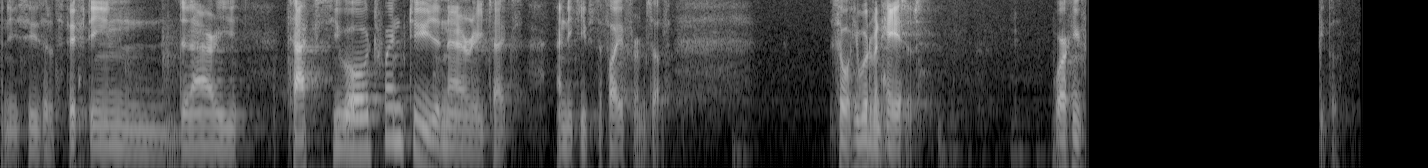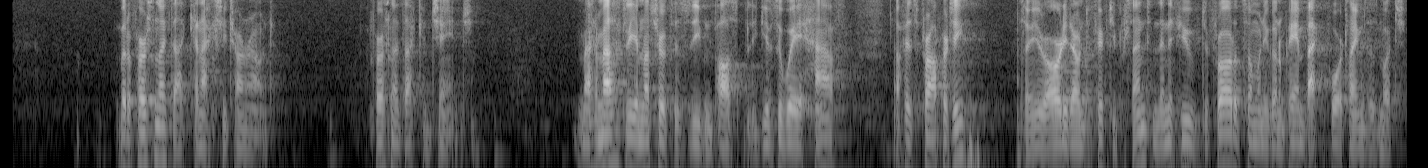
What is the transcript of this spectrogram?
and he sees that it's 15 denarii tax, you owe 20 denarii tax, and he keeps the five for himself. So, he would have been hated. Working But a person like that can actually turn around. A person like that can change. Mathematically, I'm not sure if this is even possible. He gives away half of his property, so you're already down to 50%, and then if you've defrauded someone, you're going to pay him back four times as much.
